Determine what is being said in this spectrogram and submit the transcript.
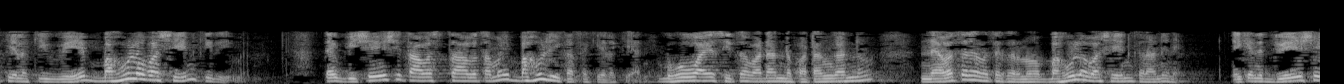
කියලා කිව්වේ බහුල වශයෙන් කිරීම. දැන් විශේෂිත අවස්ථාව තමයි බහුලීකත කියලා කියන්නේ. බොහෝ අය සිත වඩන්න පටන් ගන්නවා නැවත නැවත කරනවා බහුල වශයෙන් කරන්නේ නැහැ. ඒ කියන්නේ ද්වේෂය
